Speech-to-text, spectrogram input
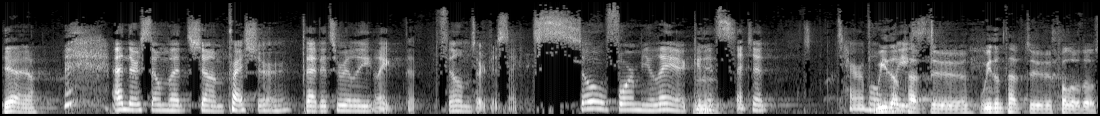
Yeah, yeah. and there's so much um, pressure that it's really like the films are just like so formulaic and it's such a terrible Mm. we don't waste. have to we don't have to follow those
